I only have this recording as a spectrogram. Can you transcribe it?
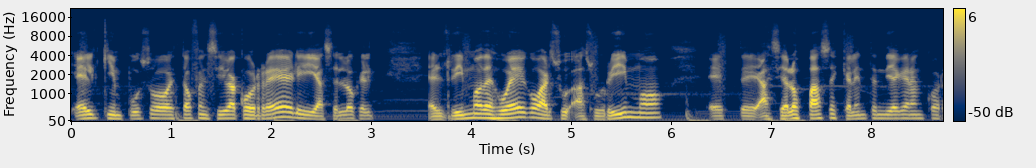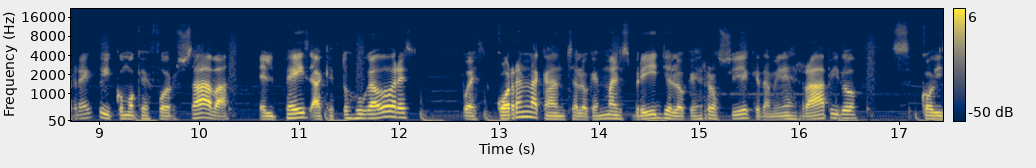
él quien puso esta ofensiva a correr y hacer lo que él, el ritmo de juego a su, a su ritmo, este, hacía los pases que él entendía que eran correctos y como que forzaba el pace a que estos jugadores pues corran la cancha, lo que es Miles Bridges, lo que es Rossier, que también es rápido, Cody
